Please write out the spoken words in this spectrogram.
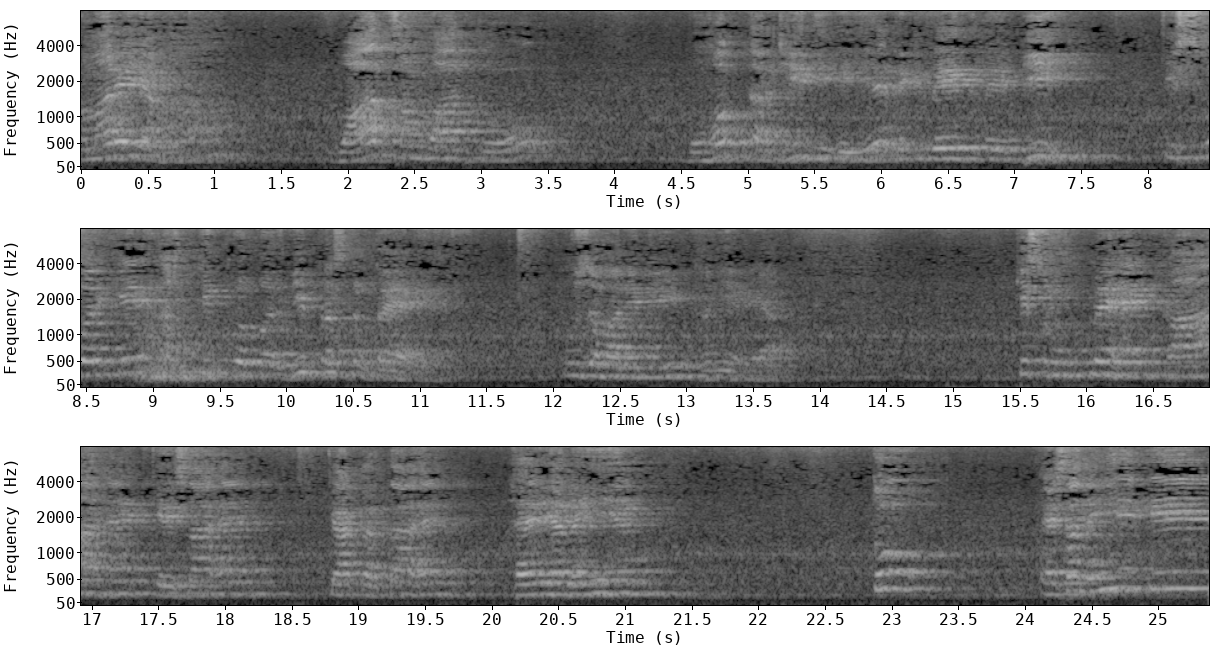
हमारे यहाँ वाद संवाद को बहुत तरजीह दी गई है, ऋग्वेद में भी ईश्वर के अस्तित्व पर भी प्रश्न उठाया गया उस जमाने में ही उठा दिया गया। किस रूप में है, कहा है, कैसा है, क्या करता है है या नहीं है? तो ऐसा नहीं है कि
